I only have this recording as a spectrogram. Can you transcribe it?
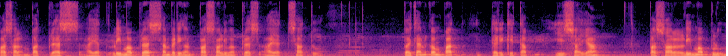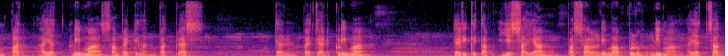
pasal 14 ayat 15 sampai dengan pasal 15 ayat 1 Bacaan keempat dari kitab Yesaya pasal 54 ayat 5 sampai dengan 14 dan bacaan kelima dari kitab Yesaya pasal 55 ayat 1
